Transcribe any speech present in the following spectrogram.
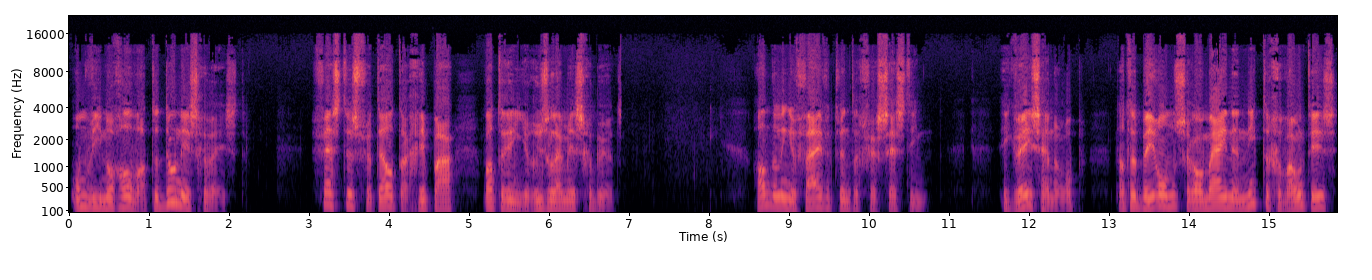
om wie nogal wat te doen is geweest. Festus vertelt Agrippa wat er in Jeruzalem is gebeurd. Handelingen 25, vers 16. Ik wees hen erop dat het bij ons, Romeinen, niet de gewoonte is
